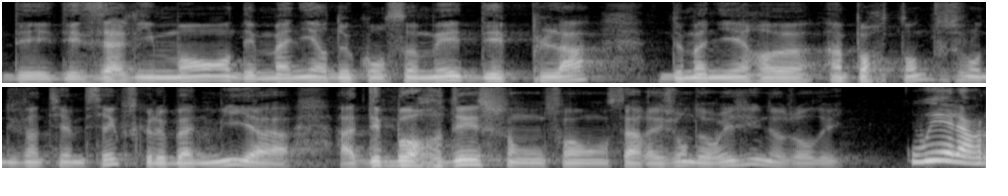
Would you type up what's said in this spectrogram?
des, aliments, des manières de consommer, des plats de manière importante tout au long du XXe siècle, parce que le banh mi a, débordé sa région d'origine aujourd'hui. Oui, alors,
